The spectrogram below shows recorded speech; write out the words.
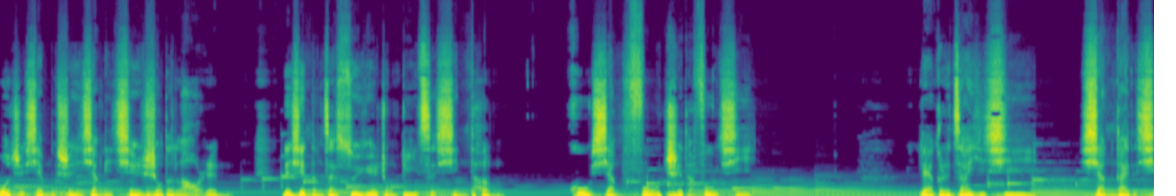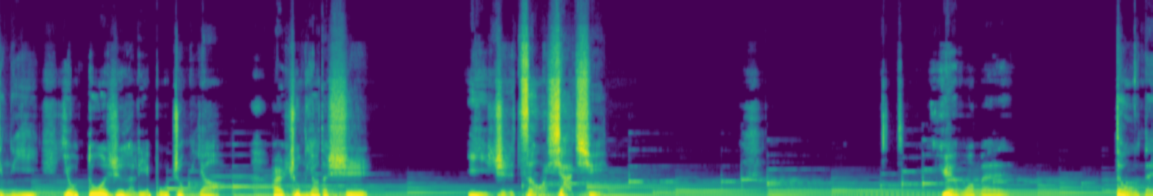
我只羡慕深巷里牵手的老人，那些能在岁月中彼此心疼、互相扶持的夫妻。”两个人在一起，相爱的情谊有多热烈不重要，而重要的是一直走下去。愿我们都能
